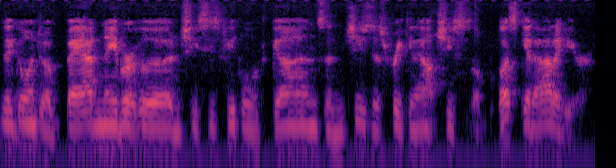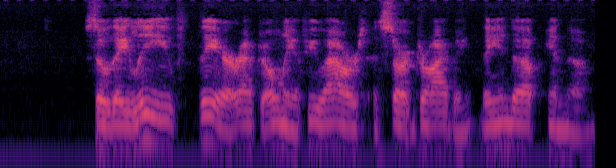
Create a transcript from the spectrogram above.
they go into a bad neighborhood. and She sees people with guns, and she's just freaking out. She says, "Let's get out of here." So they leave there after only a few hours and start driving. They end up in um,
